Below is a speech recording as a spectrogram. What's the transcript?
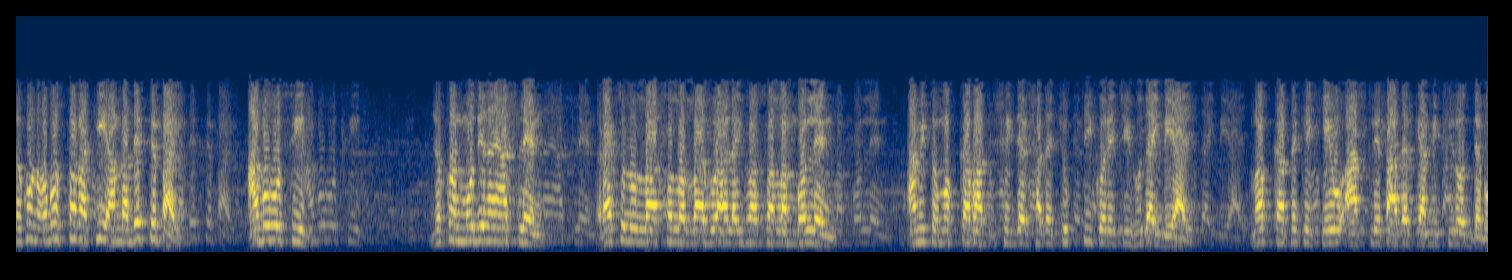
তখন অবস্থাটা কি আমরা দেখতে পাই? আবু বসির যখন মদিনায় আসলেন রাসুল্লাহ সাল্লু আলাইসাল্লাম বললেন আমি তো মক্কাবাদ সেইদের সাথে চুক্তি করেছি হুদাই বিয়ায়। মক্কা থেকে কেউ আসলে তাদেরকে আমি ফিরত দেব।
